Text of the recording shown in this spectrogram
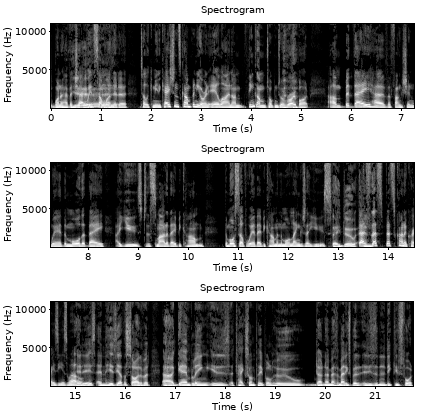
want to have a chat with someone at a telecommunications company or an airline, I think I'm talking to a robot. um, but they have a function where the more that they are used, the smarter they become. The more self-aware they become and the more language they use. They do. That's and that's that's kind of crazy as well. It is. And here's the other side of it. Uh, gambling is a tax on people who don't know mathematics, but it is an addictive sport.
